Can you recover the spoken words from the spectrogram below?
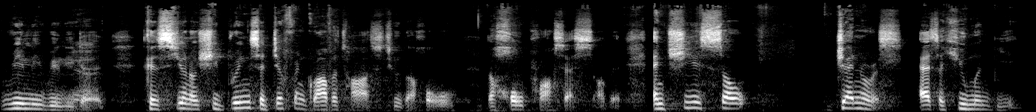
Really, really did. Because you know she brings a different gravitas to the whole the whole process of it, and she is so generous as a human being,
